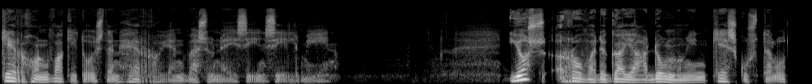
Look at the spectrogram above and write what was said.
kerhon vakituisten herrojen väsyneisiin silmiin. Jos Rova de Gallardonin keskustelut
